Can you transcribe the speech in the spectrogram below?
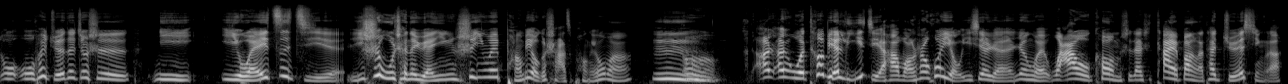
我我会觉得就是你以为自己一事无成的原因是因为旁边有个傻子朋友吗？嗯。嗯，而而我特别理解哈，网上会有一些人认为，哇哦，Com 实在是太棒了，他觉醒了，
